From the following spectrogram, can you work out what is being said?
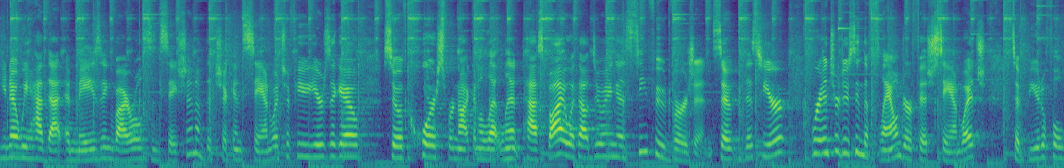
you know, we had that amazing viral sensation of the chicken sandwich a few years ago. So of course, we're not gonna let Lent pass by without doing a seafood version. So this year, we're introducing the flounder fish sandwich. A beautiful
